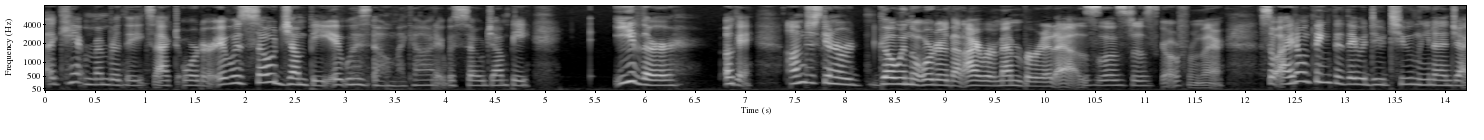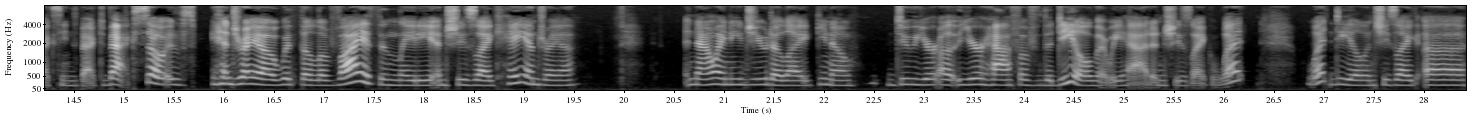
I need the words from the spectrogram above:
I can't remember the exact order. It was so jumpy. It was, oh my God, it was so jumpy either okay, I'm just going to go in the order that I remember it as. Let's just go from there. So I don't think that they would do two Lena and Jack scenes back to back. So it was Andrea with the Leviathan lady, and she's like, "Hey, Andrea, now I need you to like, you know, do your uh, your half of the deal that we had." And she's like, "What? What deal?" And she's like, "Uh."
